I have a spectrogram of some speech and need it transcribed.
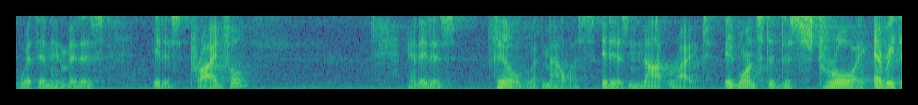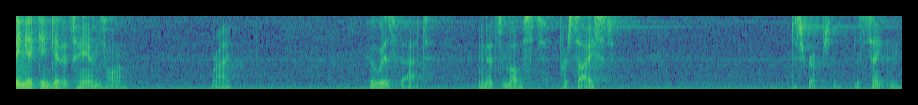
within him. It is, it is prideful and it is filled with malice. It is not right. It wants to destroy everything it can get its hands on. Right? Who is that in its most precise description is Satan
